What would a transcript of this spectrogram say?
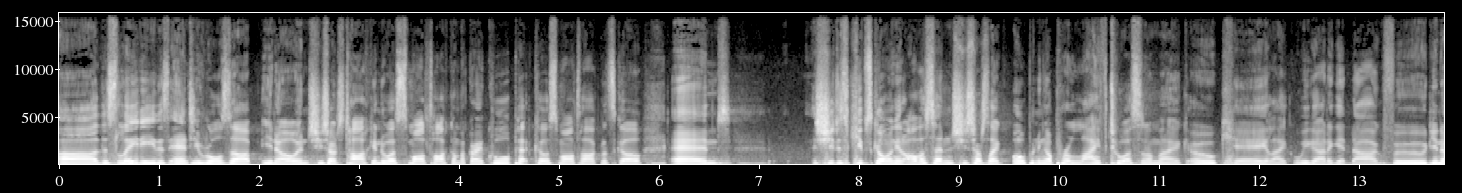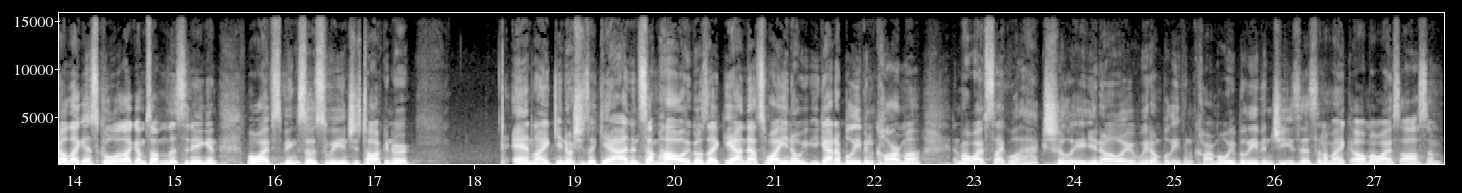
uh, this lady, this auntie rolls up, you know, and she starts talking to us, small talk. I'm like, all right, cool, Petco, small talk, let's go. And she just keeps going, and all of a sudden she starts like opening up her life to us, and I'm like, okay, like we gotta get dog food, you know, like it's cool. Like I'm, I'm listening, and my wife's being so sweet, and she's talking to her and like you know she's like yeah and then somehow it goes like yeah and that's why you know you got to believe in karma. And my wife's like well actually you know we don't believe in karma we believe in jesus. And i'm like oh my wife's awesome.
